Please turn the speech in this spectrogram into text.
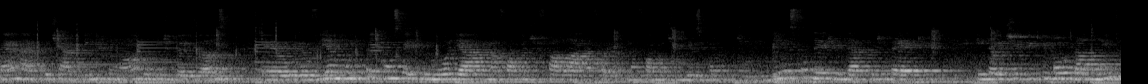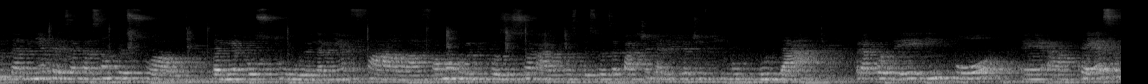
né, na época eu tinha 21 anos, 22 anos, é, eu, eu via muito preconceito no olhar, na forma de falar, na forma de, me responder, de me dar feedback. Então eu tive que moldar muito da minha apresentação pessoal, da minha postura, da minha fala, a forma como eu me posicionava com as pessoas. A partir dali eu já tive que mudar para poder impor é, a peça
